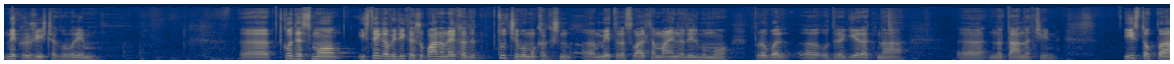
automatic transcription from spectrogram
ne krožišča, govorim Eh, tako da smo iz tega vidika županom rekli, da tudi če bomo kakšen uh, meter asfalta manj naredili, bomo probali uh, odreagirati na, uh, na ta način. Isto pa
